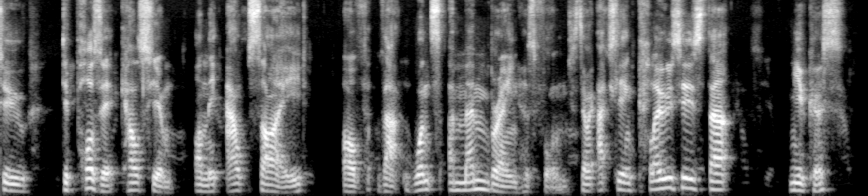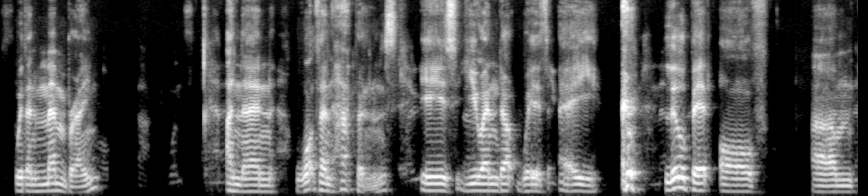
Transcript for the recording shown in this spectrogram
to deposit calcium on the outside of that once a membrane has formed. So it actually encloses that mucus with a membrane. And then what then happens is you end up with a little bit of um,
